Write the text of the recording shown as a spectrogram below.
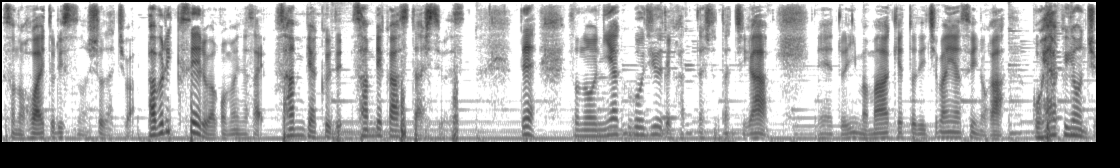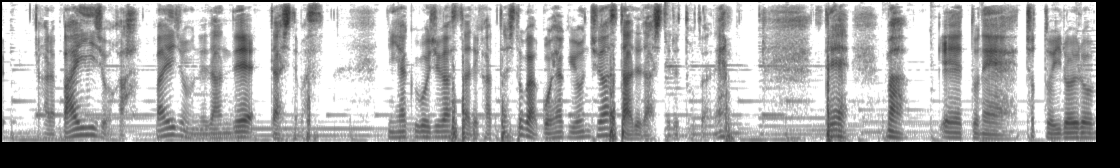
そのホワイトリストの人たちは。パブリックセールはごめんなさい。300で、300アスター必要です。で、その250で買った人たちが、えっ、と、今マーケットで一番安いのが540。だから倍以上か。倍以上の値段で出してます。250アスターで買った人が540アスターで出してるってことだね。で、まあ、えーとね、ちょっといろいろ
